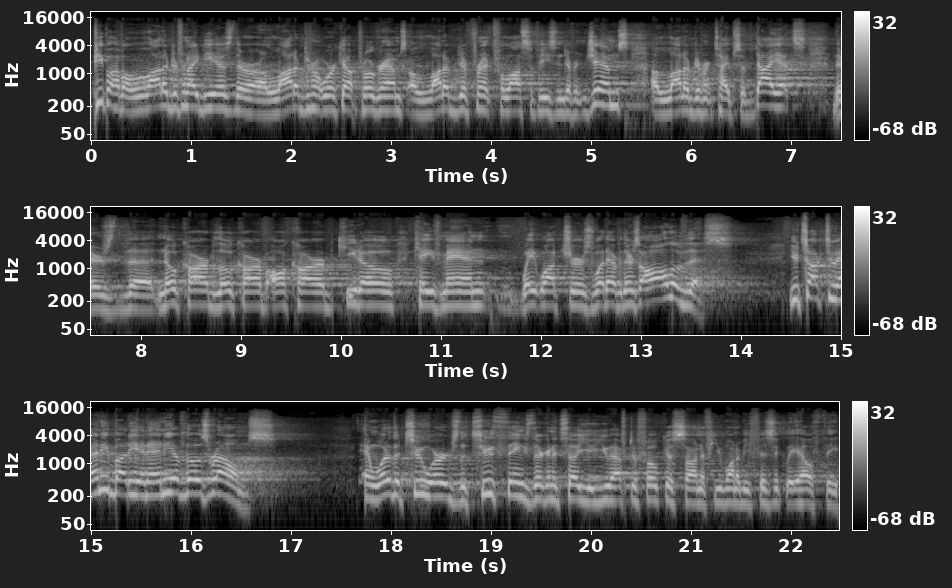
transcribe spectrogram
people have a lot of different ideas. There are a lot of different workout programs, a lot of different philosophies in different gyms, a lot of different types of diets. There's the no carb, low carb, all carb, keto, caveman, Weight Watchers, whatever. There's all of this. You talk to anybody in any of those realms, and what are the two words, the two things they're going to tell you you have to focus on if you want to be physically healthy?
